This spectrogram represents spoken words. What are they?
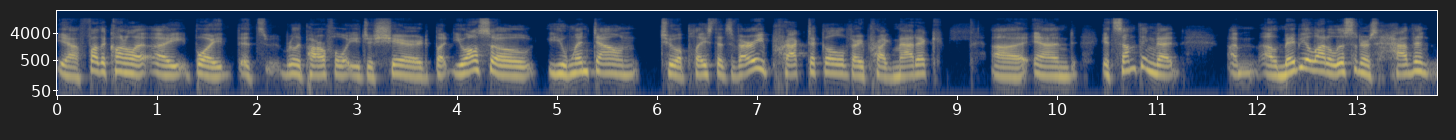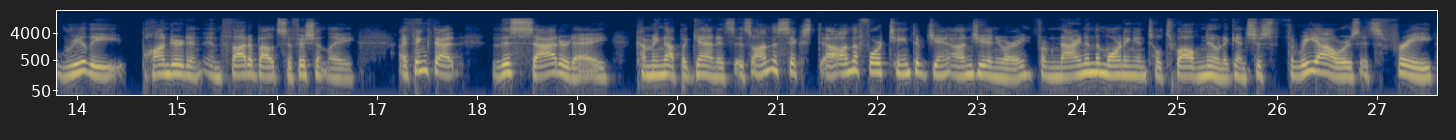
Yeah, Father Connall, I, I, boy, it's really powerful what you just shared. But you also you went down to a place that's very practical, very pragmatic, uh, and it's something that um, uh, maybe a lot of listeners haven't really pondered and, and thought about sufficiently. I think that this Saturday coming up again, it's it's on the sixth uh, on the fourteenth of Jan- on January from nine in the morning until twelve noon. Again, it's just three hours. It's free.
